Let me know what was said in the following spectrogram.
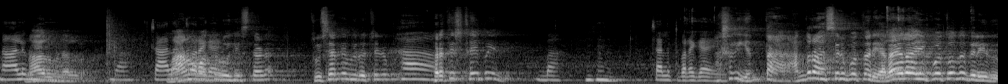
నాలుగు నెలలు. మానవత్తులు ఊహిస్తాడా? చూశారుగా మీరు వచ్చేటప్పుడు హా. ప్రతిష్ఠ అయిపోయింది. చాలా త్వరగా. అసలు ఎంత అందరూ ఆశ్చర్యపోతారు ఎలా ఎలా అయిపోతుందో తెలియదు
